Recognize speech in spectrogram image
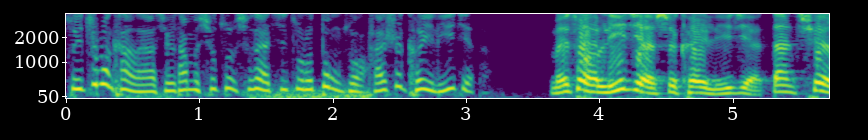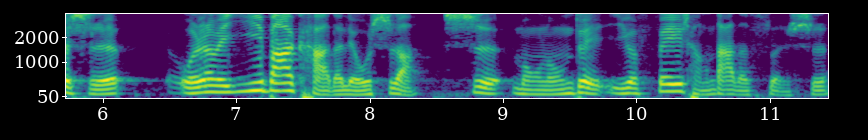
所以这么看来啊，其实他们休做休赛期做的动作还是可以理解的。没错，理解是可以理解，但确实，我认为伊巴卡的流失啊，是猛龙队一个非常大的损失。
